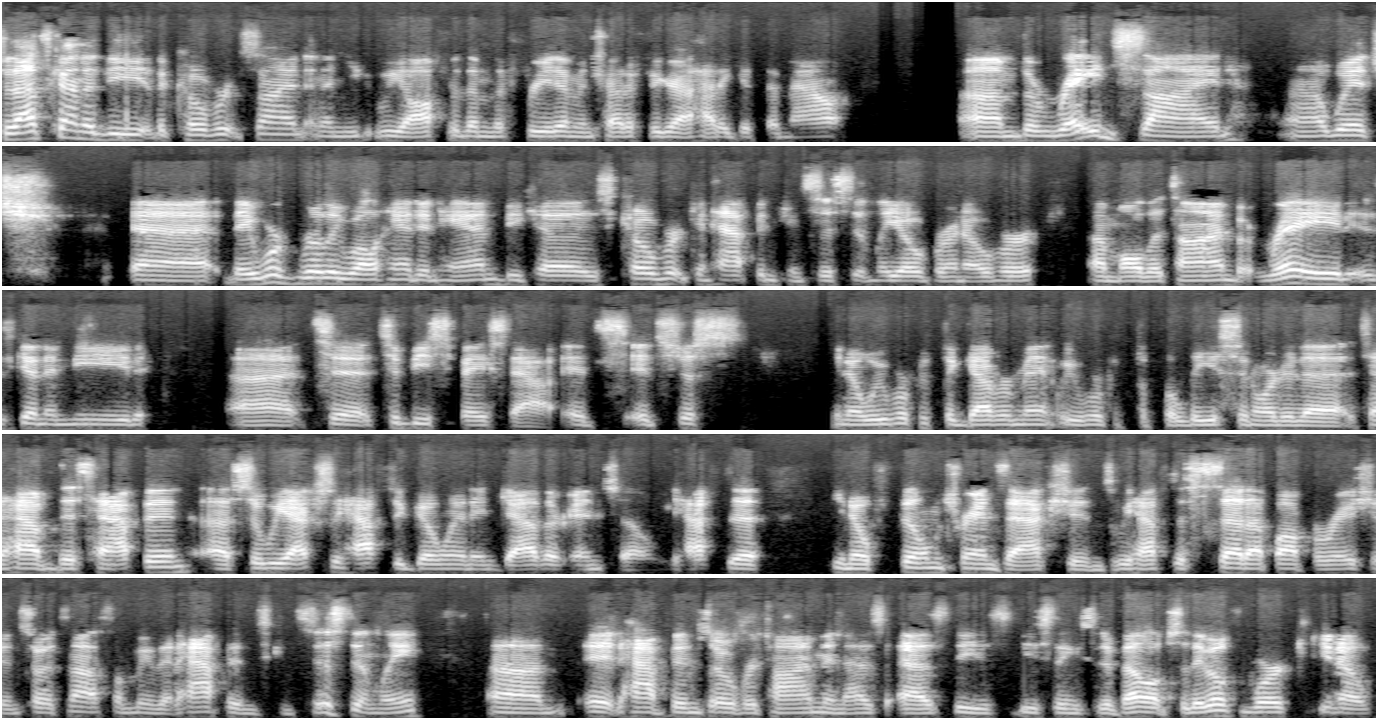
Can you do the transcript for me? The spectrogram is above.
so that's kind of the the covert side, and then you, we offer them the freedom and try to figure out how to get them out. Um, the raid side, uh, which uh, they work really well hand in hand because covert can happen consistently over and over um, all the time, but raid is going to need uh, to to be spaced out. It's it's just you know we work with the government, we work with the police in order to to have this happen. Uh, so we actually have to go in and gather intel. We have to you know film transactions. We have to set up operations. So it's not something that happens consistently um, it happens over time and as as these these things develop. So they both work, you know,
